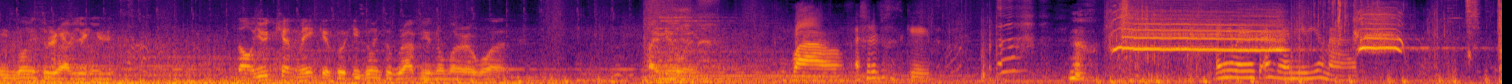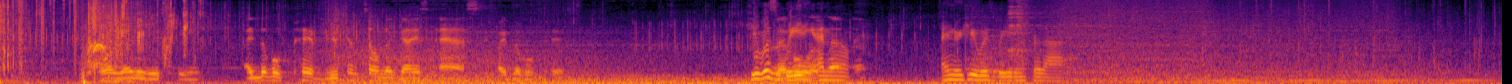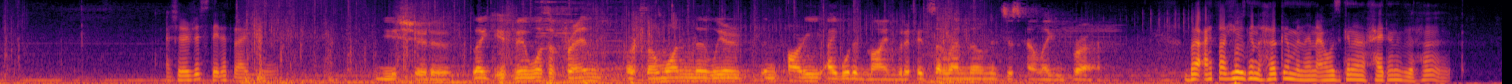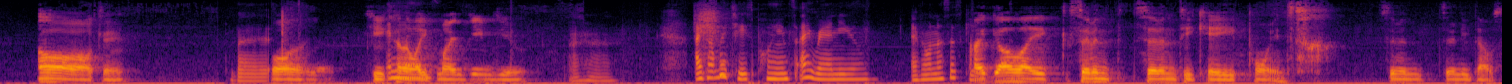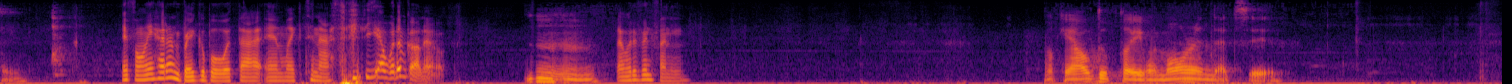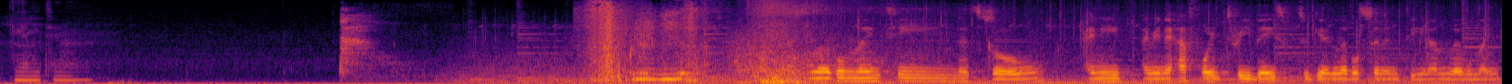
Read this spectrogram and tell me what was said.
He's going to grab you. When you... No, you can't make it, but he's going to grab you no matter what. I knew it. Wow, I should have just escaped. Anyways, I ran you. You're mad. Well, maybe we. I double pip. You can tell the guy's ass if I double pip. He was Level waiting. of I know. that. I knew he was waiting for that. I should have just stayed at the exit. You should have. Like, if it was a friend or someone that we're in the party, I wouldn't mind. But if it's a random, it's just kind of like, bruh. But I thought he was gonna hook him, and then I was gonna hide under the hook. Oh, okay. But Well, yeah. He kind of like mind gamed you. uh-huh. I got my chase points. I ran you. Everyone else escaped. I got like seven, 70k points. Seven, 70,000. If only I had Unbreakable with that and like tenacity, I would have gone out. Mm-hmm. That would have been funny. Okay, I'll do play one more and that's it. Yeah, me too. Level 19, let's go. I need, I mean, I have 43 days to get level 17, I'm level 19.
